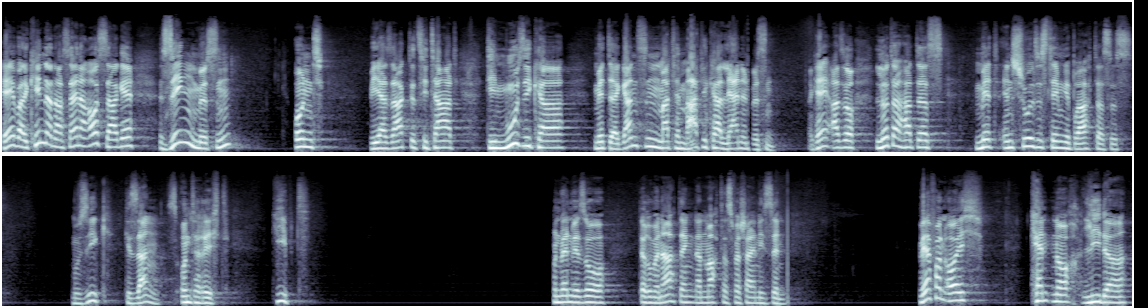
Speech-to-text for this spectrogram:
Okay, weil Kinder nach seiner Aussage singen müssen und, wie er sagte, Zitat, die Musiker mit der ganzen Mathematiker lernen müssen. Okay, also Luther hat das mit ins Schulsystem gebracht, dass es Musik, Gesangsunterricht gibt. Und wenn wir so darüber nachdenken, dann macht das wahrscheinlich Sinn. Wer von euch kennt noch Lieder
